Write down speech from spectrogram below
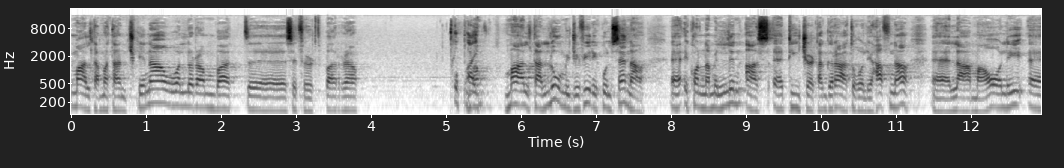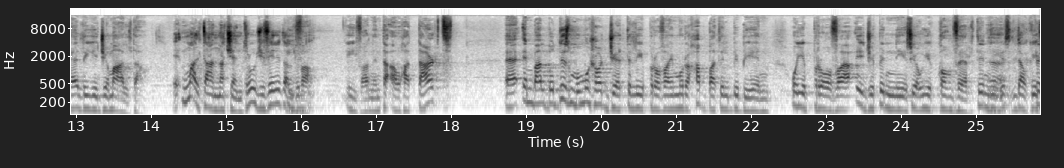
Malta ma tantx kien hawn u allura mbagħad sifirt barra u bqajt. Malta llum jiġifieri kull sena jkollna mill-inqas teacher ta' grad għoli ħafna, l-agħma għoli, li jiġi Malta. Malta għandna ċentru jiġifieri tal-. Iva, iva, niltaqgħu Ħ'Attard. Imma l-Buddiżmu mhux oġġett li jipprova jmur iħabbat il-bibien u jipprova jġib in-nies jew jikkonverti n-nies. Dawk li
